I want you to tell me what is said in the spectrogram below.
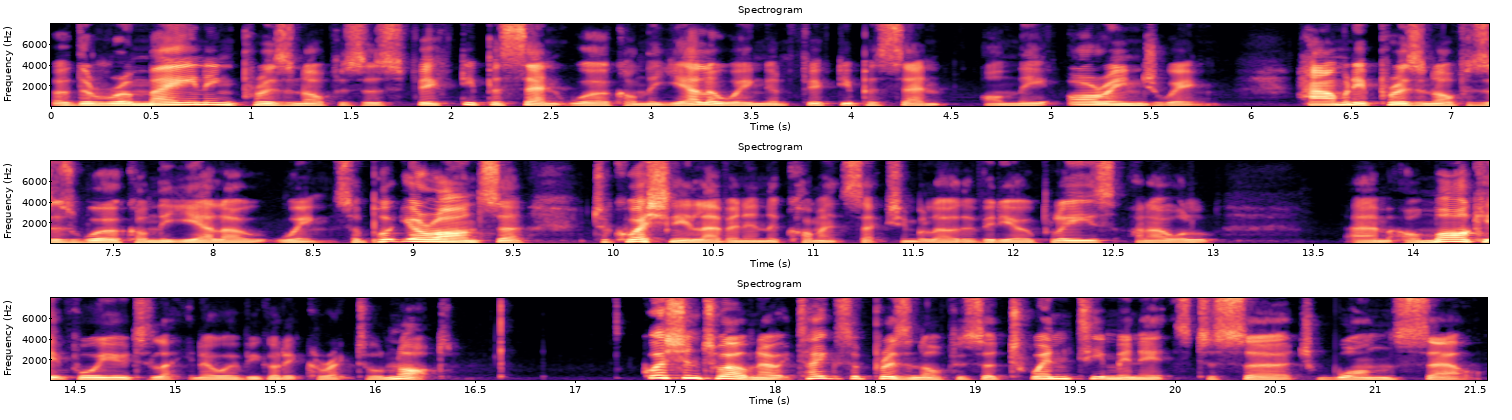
Of the remaining prison officers, 50% work on the yellow wing and 50% on the orange wing how many prison officers work on the yellow wing? So put your answer to question 11 in the comments section below the video, please, and I will um, I'll mark it for you to let you know if you got it correct or not. Question 12. Now, it takes a prison officer 20 minutes to search one cell.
